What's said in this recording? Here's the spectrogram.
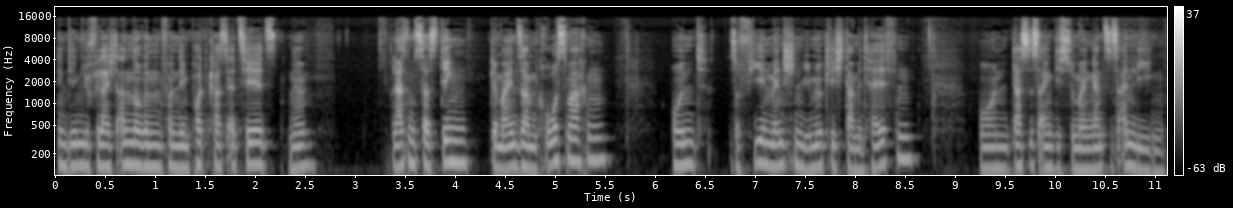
indem du vielleicht anderen von dem Podcast erzählst. Ne? Lass uns das Ding gemeinsam groß machen und so vielen Menschen wie möglich damit helfen. Und das ist eigentlich so mein ganzes Anliegen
